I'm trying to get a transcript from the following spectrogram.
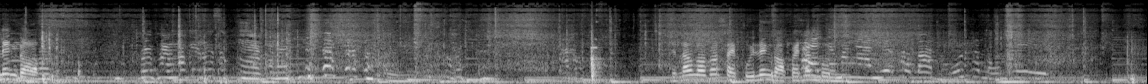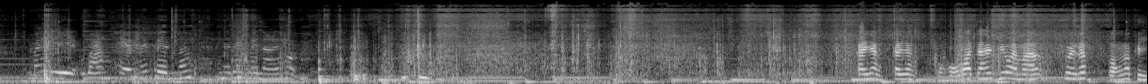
เร่งดอกไม่ฟังแล้วก็รู้สึกแก่อะไรเสร็จแล้วเราก็ใส่ปุ๋ยเร่งดอกไปใครด้านบนจะมางานเยอะเข้าบ้านหนูถ้าหนูไม่ไม่วางแผนไม่เป็นนะไม่ได้ไปไหนหรอก ใกล้ยังใกล้ยังโอ้โหว่าจะให้พี่อ้อยมาช่วยสักสองนาที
